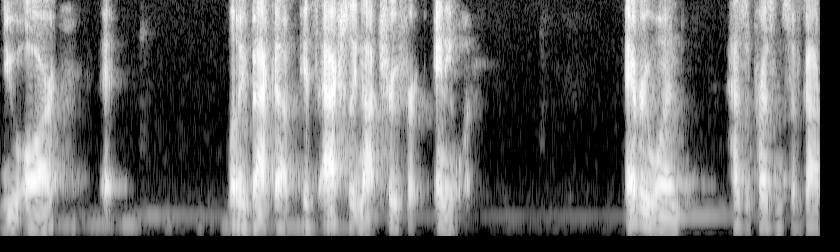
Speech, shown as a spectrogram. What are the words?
You are, eh, let me back up. It's actually not true for anyone. Everyone has the presence of God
